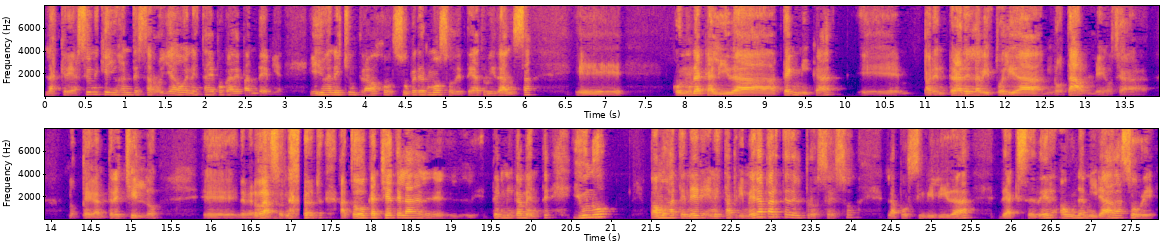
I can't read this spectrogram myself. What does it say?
las creaciones que ellos han desarrollado en esta época de pandemia. Ellos han hecho un trabajo súper hermoso de teatro y danza, con una calidad técnica para entrar en la virtualidad notable, o sea, nos pegan tres chilos, eh, de verdad, son a, todo cachete técnicamente, y uno vamos a tener en esta primera parte del proceso la posibilidad de acceder a una mirada sobre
